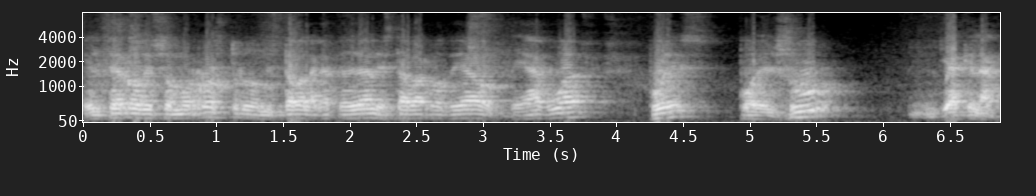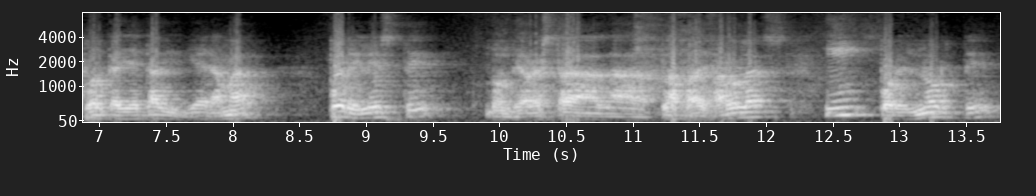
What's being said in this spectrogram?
el cerro de Somorrostro, donde estaba la catedral, estaba rodeado de agua, pues por el sur, ya que la actual calle de Cádiz ya era mar, por el este, donde ahora está la plaza de Farolas, y por el norte,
